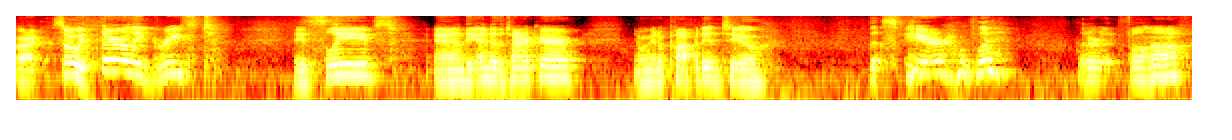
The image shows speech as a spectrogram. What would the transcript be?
Alright, so we thoroughly greased these sleeves and the end of the tire carrier, and we're going to pop it into this here, hopefully, that are falling off.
